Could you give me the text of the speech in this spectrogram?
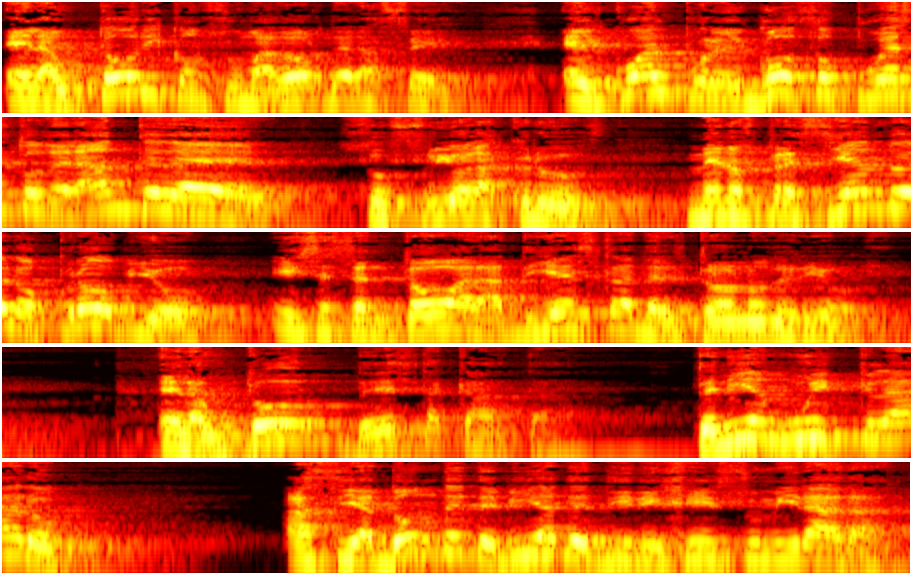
el autor y consumador de la fe, el cual por el gozo puesto delante de él sufrió la cruz, menospreciando el oprobio, y se sentó a la diestra del trono de Dios. El autor de esta carta tenía muy claro hacia dónde debía de dirigir su mirada,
